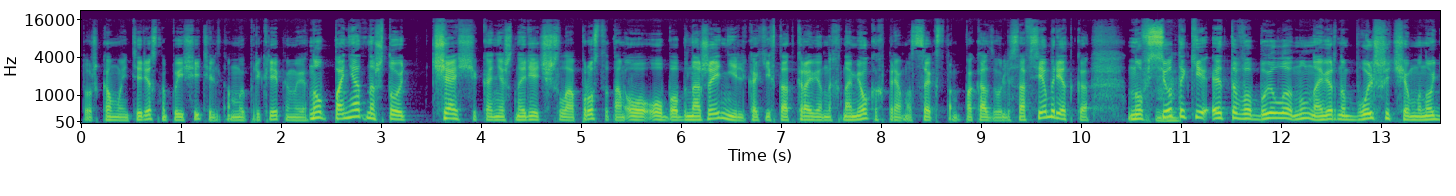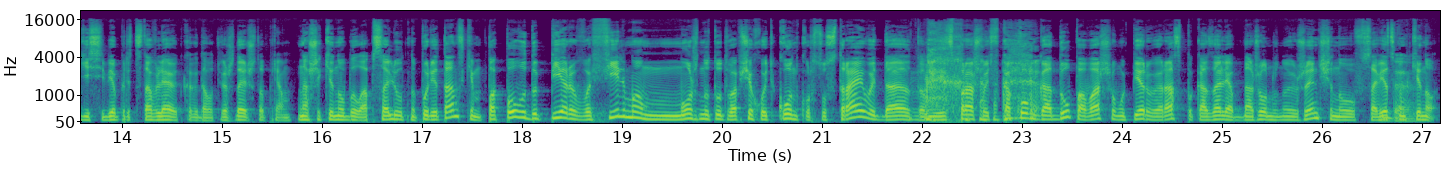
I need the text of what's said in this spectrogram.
тоже кому интересно, поищите, или там мы прикрепим ее. Но понятно, что чаще, конечно, речь шла просто там о, об обнажении или каких-то откровенных намеках, прямо секс там показывали совсем редко, но все-таки mm-hmm. этого было, ну, наверное, больше, чем многие себе представляют, когда утверждают, что прям наше кино было абсолютно пуританским. По поводу первого фильма можно тут вообще хоть конкурс устраивать, да, там, и спрашивать, в каком году, по-вашему, первый раз показали обнаженную женщину в советском да. кино.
